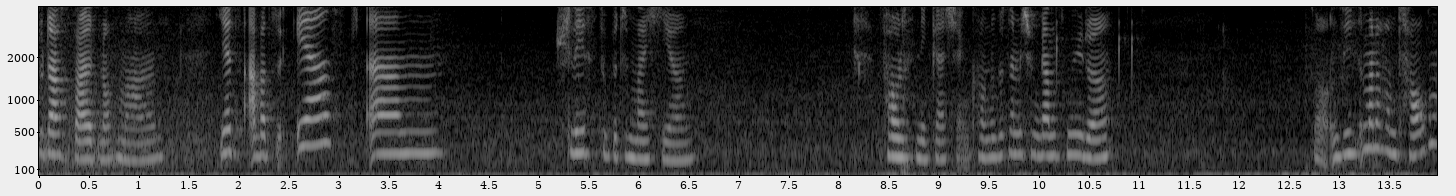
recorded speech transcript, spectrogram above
du darfst bald nochmal. Jetzt aber zuerst, ähm, schläfst du bitte mal hier. Faules Nickerchen, komm, du bist nämlich schon ganz müde. So, und sie ist immer noch am Tauchen?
